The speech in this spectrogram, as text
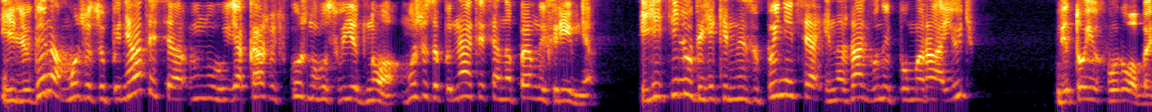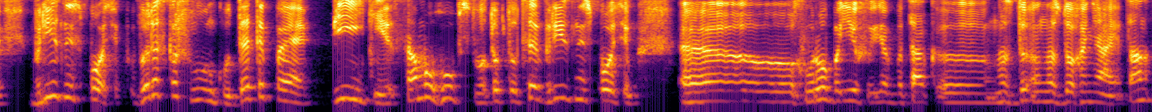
І людина може зупинятися, ну як кажуть, в кожного своє дно, може зупинятися на певних рівнях. І є ті люди, які не зупиняться, і, на жаль, вони помирають від тої хвороби в різний спосіб: виразка шлунку, ДТП, бійки, самогубство. Тобто, це в різний спосіб е- хвороба їх якби так е- наздо- наздоганяє. Та?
